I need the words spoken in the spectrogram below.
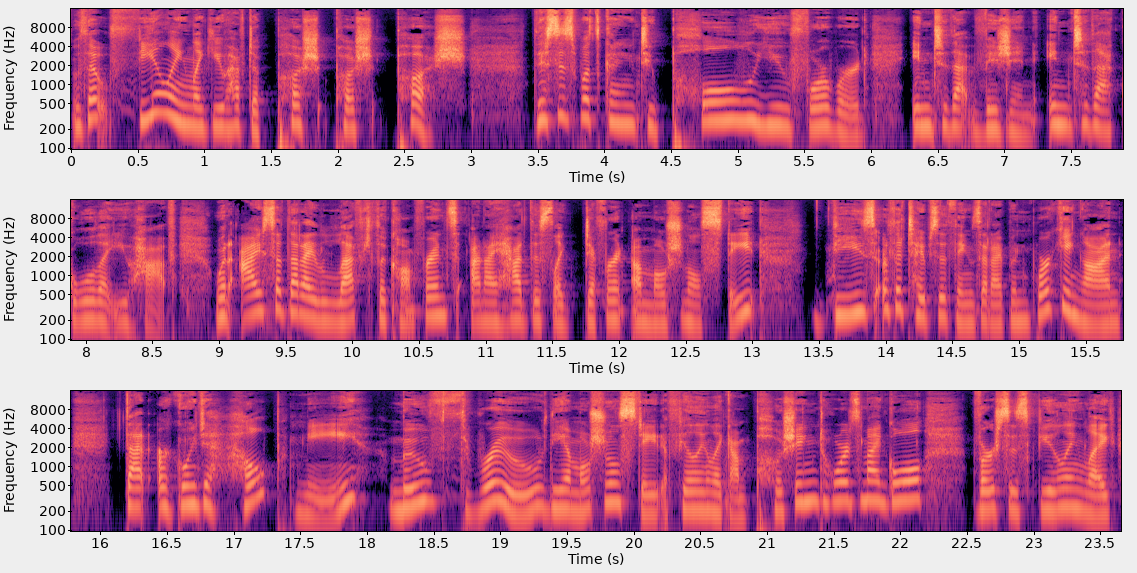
without feeling like you have to push, push, push. This is what's going to pull you forward into that vision, into that goal that you have. When I said that I left the conference and I had this like different emotional state, these are the types of things that I've been working on that are going to help me move through the emotional state of feeling like I'm pushing towards my goal versus feeling like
